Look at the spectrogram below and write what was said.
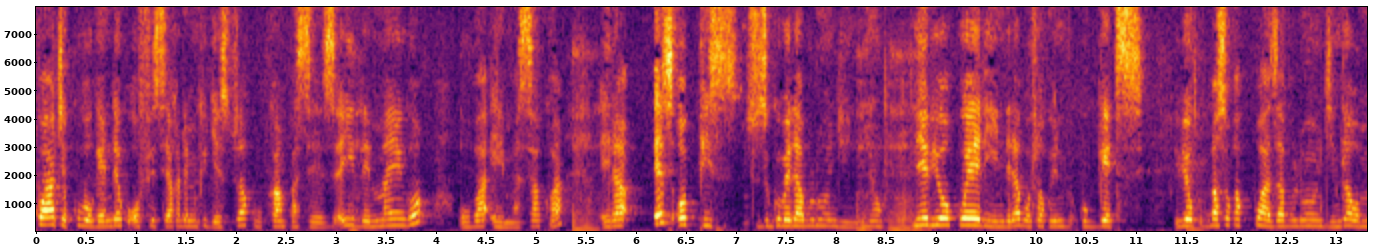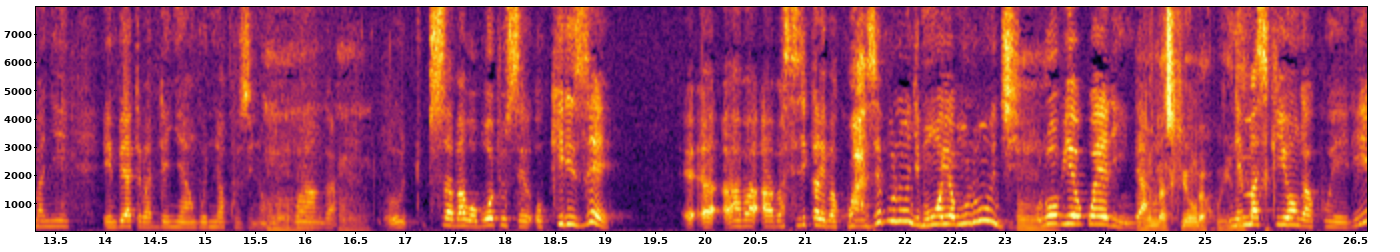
kwate kuba ogende ku office ya academic registra ku campuses either e Mengo oba e Masaka era SOPs tuzigobera bulungi nnyo. N'ebyokwerinda era bw'otuuka ku gates basooka kukwaza bulungi nga bwomanyi embeera tebadde nyangu ennaku zino mu ggwanga. Tusaba bw'oba otuuse okkirize aba- abasirikale bakwaze bulungi mu mwoyo mulungi olw'obyekwerinda ne masiki yo nga kweri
